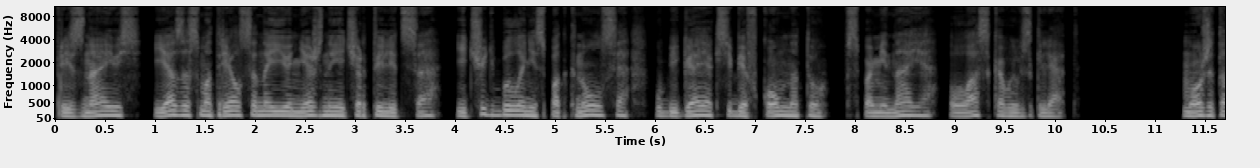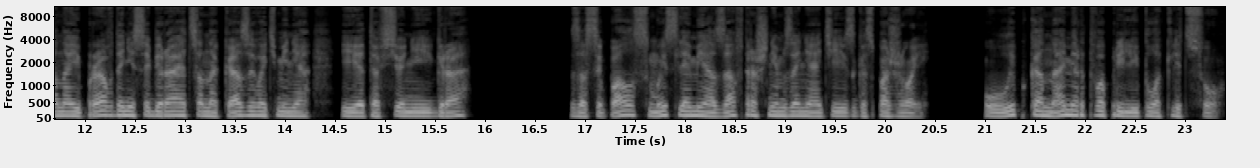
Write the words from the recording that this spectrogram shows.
Признаюсь, я засмотрелся на ее нежные черты лица и чуть было не споткнулся, убегая к себе в комнату, вспоминая ласковый взгляд. Может, она и правда не собирается наказывать меня, и это все не игра? Засыпал с мыслями о завтрашнем занятии с госпожой. Улыбка намертво прилипла к лицу.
